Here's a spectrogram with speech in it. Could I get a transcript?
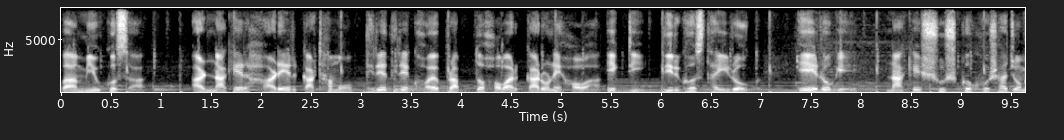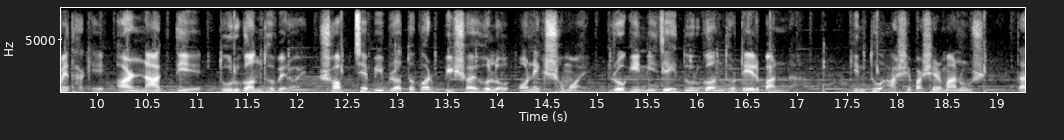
বা মিউকোসা আর নাকের হাড়ের কাঠামো ধীরে ধীরে ক্ষয়প্রাপ্ত হওয়ার কারণে হওয়া একটি দীর্ঘস্থায়ী রোগ। এ রোগে নাকে শুষ্ক খোসা জমে থাকে আর নাক দিয়ে দুর্গন্ধ বেরোয়। সবচেয়ে বিব্রতকর বিষয় হলো অনেক সময় রোগী নিজেই দুর্গন্ধ টের পান না, কিন্তু আশেপাশের মানুষ তা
